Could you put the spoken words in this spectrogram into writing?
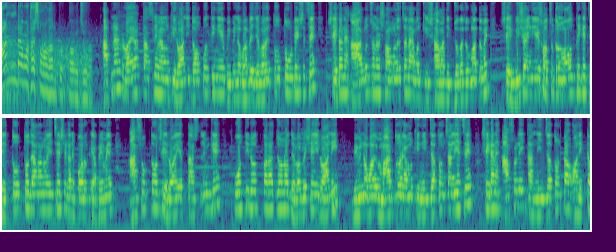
ঠান্ডা মাথায় সমাধান করতে হবে যোগ আপনার রয়া তাসলিম এমনকি রনি দম্পতি নিয়ে বিভিন্নভাবে যেভাবে তথ্য উঠে এসেছে, সেখানে আলোচনা, সমালোচনা, এমনকি সামাজিক যোগাযোগ মাধ্যমে সেই বিষয় নিয়ে সচেতন মহল থেকে যে তথ্য জানানো হয়েছে, সেখানে পরকীয়া প্রেমের আসক্ত সেই রয়ের তাসলিমকে প্রতিরোধ করার জন্য যেভাবে সেই রনি বিভিন্নভাবে মারধর, এমনকি নির্যাতন চালিয়েছে, সেখানে আসলেই তার নির্যাতনটা অনেকটা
